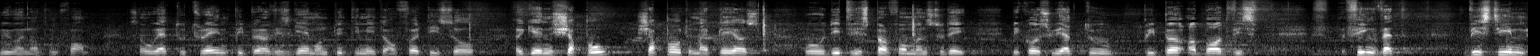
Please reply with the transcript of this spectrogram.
we were not informed. So we had to train, prepare this game on 20 meters or 30. So again, chapeau, chapeau to my players who did this performance today because we had to prepare about this thing that this team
